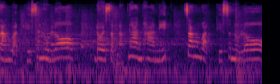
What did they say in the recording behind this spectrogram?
จังหวัดพิษณุโลก โดยสำนักงานพาณิชย์ จังหวัดพิษณุโลก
